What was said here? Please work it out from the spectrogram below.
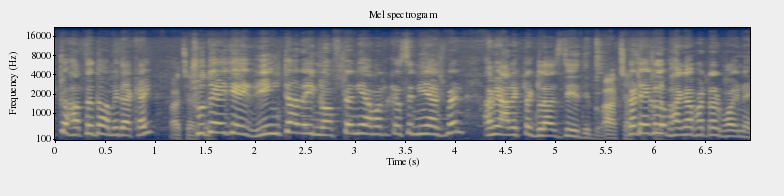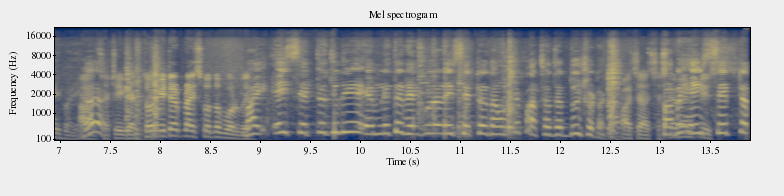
একটু হাতে দাও আমি দেখাই। আচ্ছা, শুধু এই যে এই রিংটার এই নিয়ে আমার কাছে নিয়ে আসবেন আমি আরেকটা গ্লাস দিয়ে দেবো। আচ্ছা, কারণ আচ্ছা, এগুলো ভাঙা ফাটার ভয় নাই ভাই হ্যাঁ? আচ্ছা ঠিক আছে। তো এটার প্রাইস কত পড়বে? ভাই এই সেটটা যদি এমনিতে রেগুলার এই সেটটার দাম হচ্ছে পাঁচ হাজার দুইশো টাকা। আচ্ছা আচ্ছা তবে এই সেটটা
